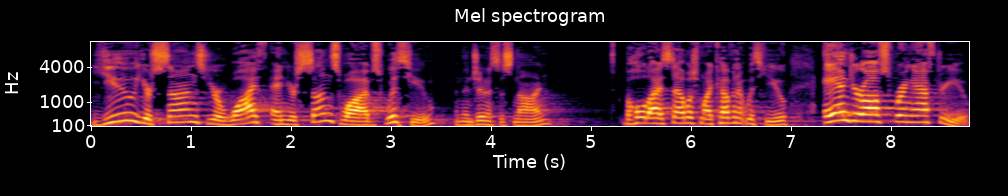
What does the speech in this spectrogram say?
you, your sons, your wife, and your sons' wives with you. And then Genesis 9. Behold, I establish my covenant with you and your offspring after you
